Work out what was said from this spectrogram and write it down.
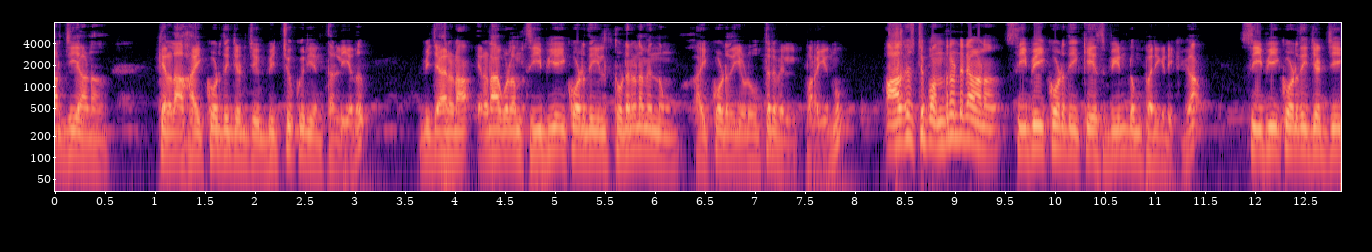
ഹർജിയാണ് കേരള ഹൈക്കോടതി ജഡ്ജി ബിച്ചു കുര്യൻ തള്ളിയത്. വിചാരണ എറണാകുളം സി ബി ഐ കോടതിയിൽ തുടരണമെന്നും ഹൈക്കോടതിയുടെ ഉത്തരവിൽ പറയുന്നു. ആഗസ്റ്റ് പന്ത്രണ്ടിനാണ് സി ബി ഐ കോടതി കേസ് വീണ്ടും പരിഗണിക്കുക. സി ബി ഐ കോടതി ജഡ്ജി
